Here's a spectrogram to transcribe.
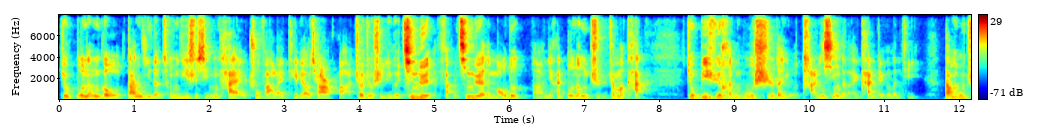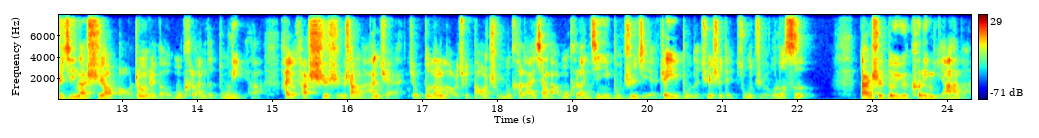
就不能够单一的从意识形态出发来贴标签儿啊，这就是一个侵略反侵略的矛盾啊，你还不能只这么看，就必须很务实的、有弹性的来看这个问题。当务之急呢，是要保证这个乌克兰的独立啊，还有它事实上的安全，就不能老去捯饬乌克兰，想把乌克兰进一步肢解。这一步呢，确实得阻止俄罗斯。但是对于克里米亚呢，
